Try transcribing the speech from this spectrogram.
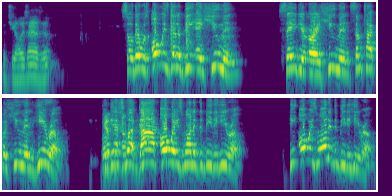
but she always has. it So there was always going to be a human savior or a human, some type of human hero. Well, Yep. guess what? God always wanted to be the hero. He always wanted to be the hero.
